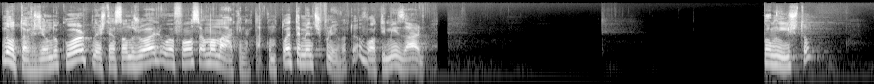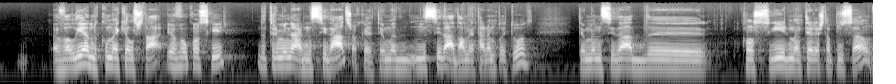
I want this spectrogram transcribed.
Noutra região do corpo, na extensão do joelho, o Afonso é uma máquina, está completamente disponível. Então eu vou otimizar. Com isto, avaliando como é que ele está, eu vou conseguir determinar necessidades, ok, tem uma necessidade de aumentar a amplitude, tem uma necessidade de conseguir manter esta posição,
